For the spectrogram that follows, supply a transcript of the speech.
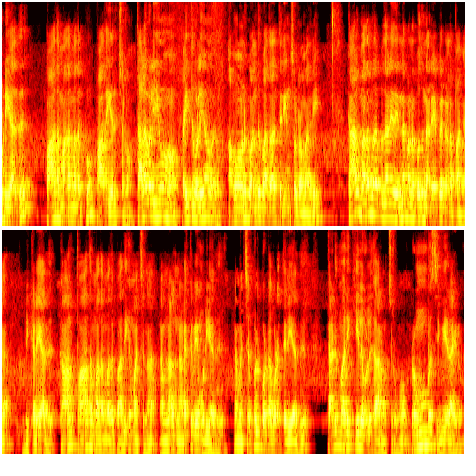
முடியாது பாத மதமதப்பும் பாத எரிச்சலும். தலைவலியும் வயிற்று வலியும் அவன் அவனுக்கு வந்து பார்த்தா தான் தெரியும்னு சொல்கிற மாதிரி. கால் மதமதப்பு தானே இது என்ன பண்ண போகுதுன்னு நிறைய பேர் நினைப்பாங்க. அப்படி கிடையாது. கால் பாத மதமதப்பு அதிகமாச்சுன்னா நம்மளால் நடக்கவே முடியாது. நம்ம செப்பல் போட்டால் கூட தெரியாது. தடுமாறி கீழே விழுக ஆரம்பிச்சிருவோம். ரொம்ப சிவியர் ஆயிடும்.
